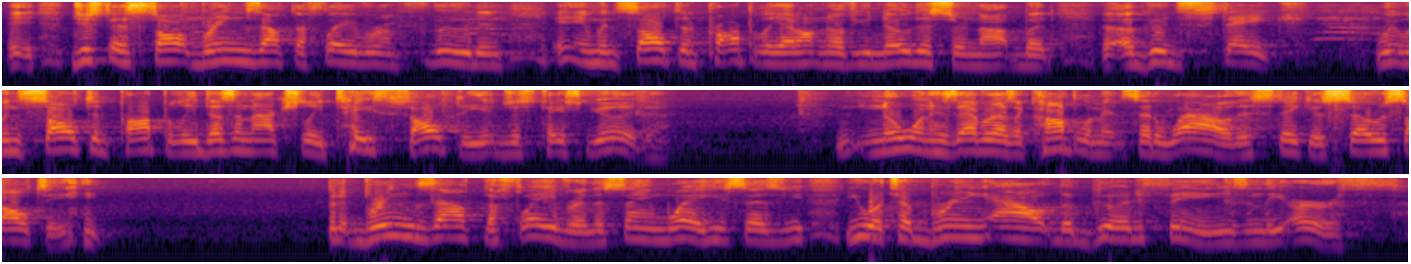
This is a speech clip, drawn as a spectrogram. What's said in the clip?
It, just as salt brings out the flavor in food, and, and when salted properly, I don't know if you know this or not, but a good steak, when, when salted properly, doesn't actually taste salty, it just tastes good. No one has ever, as a compliment, said, Wow, this steak is so salty. But it brings out the flavor in the same way. He says, you, you are to bring out the good things in the earth.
